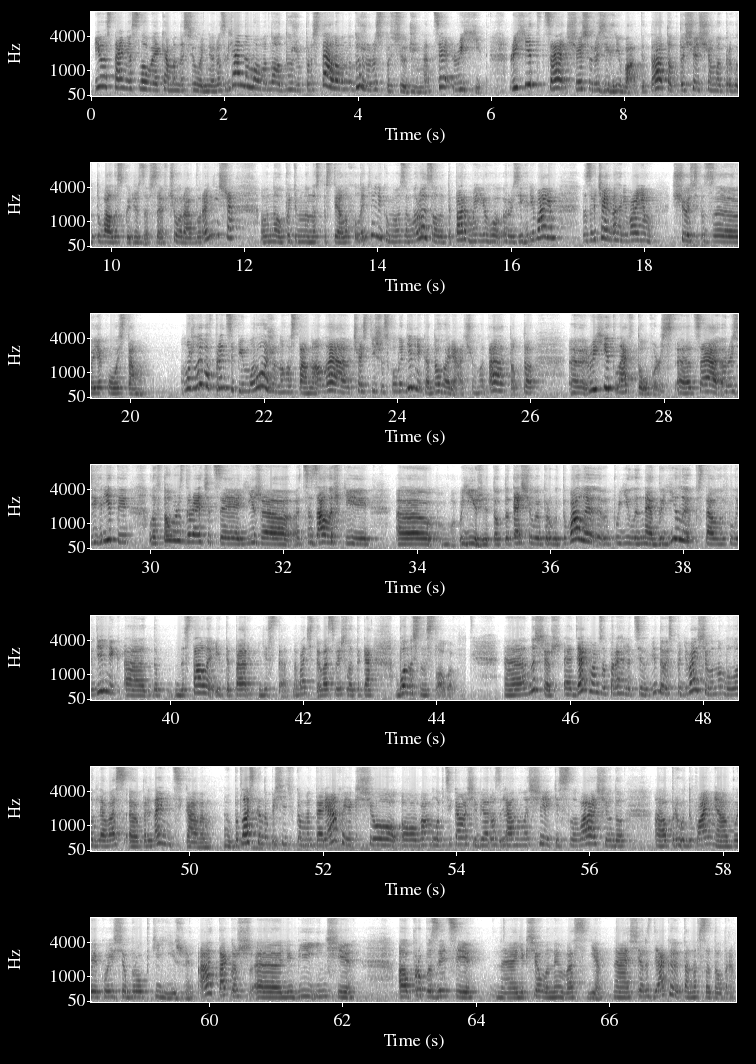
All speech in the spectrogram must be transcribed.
І останнє слово, яке ми на сьогодні розглянемо, воно дуже просте, але воно дуже розповсюджене. Це reheat. Reheat – це щось розігрівати. Та? Тобто щось, що ми приготували, скоріш за все, вчора або раніше. Воно потім у нас постояло в холодильнику, ми його заморозили. Тепер ми його розігріваємо. Зазвичай нагріваємо щось з е, якогось там. Можливо, в принципі, мороженого стану, але частіше з холодильника до гарячого. Да? Тобто reheat leftovers. Е, Це розігріти. Leftovers, до речі, це їжа, це залишки е, їжі. Тобто те, що ви приготували, е, поїли, не доїли, поставили в холодильник, а достали і тепер їсте. Ну, Бачите, у вас вийшло таке бонусне слово. Е, Ну що ж, е, дякую вам за перегляд цього відео. Сподіваюся, що воно було для вас е, принаймні цікавим. Будь ласка, напишіть в коментарях, якщо вам було б цікаво, щоб я розглянула ще якісь слова щодо е, приготування або якоїсь обробки їжі, а також е, любі інші е, пропозиції, е, якщо вони у вас є. Е, Ще раз дякую та на все добре.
